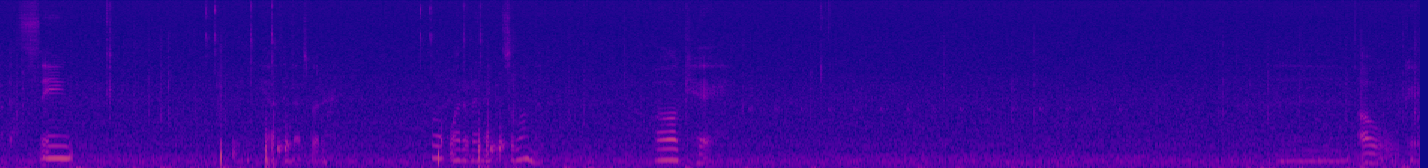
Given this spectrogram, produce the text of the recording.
I think. Yeah, I think that's better. Well, why did I make it so long then? Okay. And- okay.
